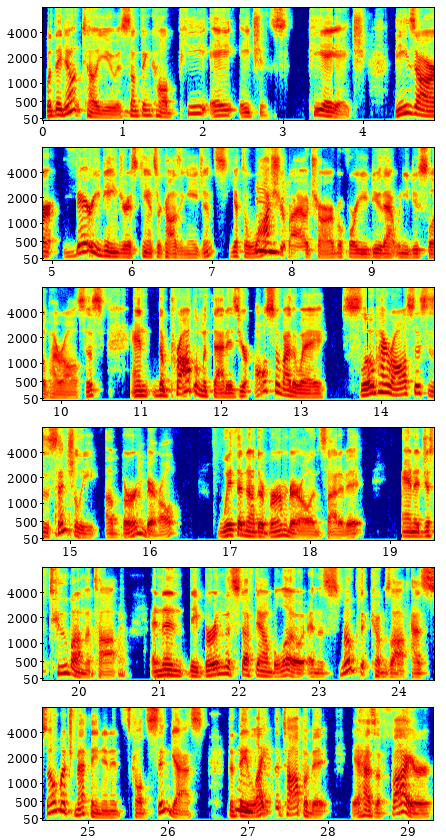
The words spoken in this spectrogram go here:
What they don't tell you is something called PAHs, PAH. These are very dangerous cancer causing agents. You have to wash mm-hmm. your biochar before you do that when you do slow pyrolysis. And the problem with that is you're also, by the way, slow pyrolysis is essentially a burn barrel with another burn barrel inside of it and a just tube on the top. And then they burn the stuff down below, and the smoke that comes off has so much methane in it. It's called syngas that they mm-hmm. light the top of it. It has a fire,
